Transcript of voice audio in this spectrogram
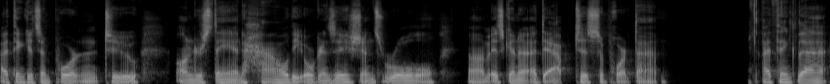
I think it's important to understand how the organization's role um, is going to adapt to support that. I think that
